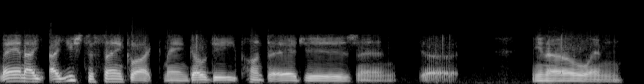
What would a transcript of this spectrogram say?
man, I I used to think like, man, go deep, hunt the edges, and uh, you know, and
